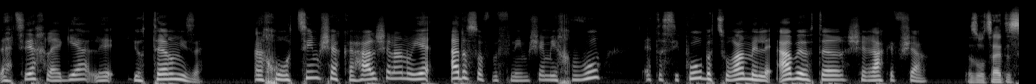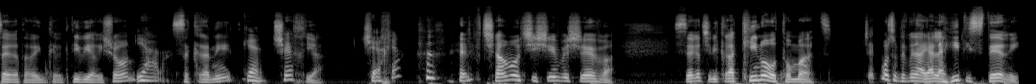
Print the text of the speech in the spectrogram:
להצליח להגיע ליותר מזה. אנחנו רוצים שהקהל שלנו יהיה עד הסוף בפנים, שהם יחוו את הסיפור בצורה המלאה ביותר שרק אפשר. אז רוצה את הסרט האינטראקטיבי הראשון? יאללה. סקרנית? כן. צ'כיה, צ'כיה? 1967. סרט שנקרא קינו אוטומט, שכמו שאת מבינה, היה להיט היסטרי.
